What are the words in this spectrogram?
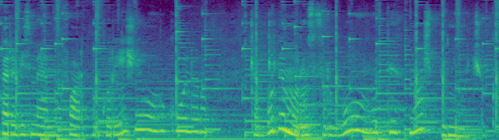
Тепер візьмемо фарбу коричневого кольору та будемо розфарбовувати наш пенючок.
